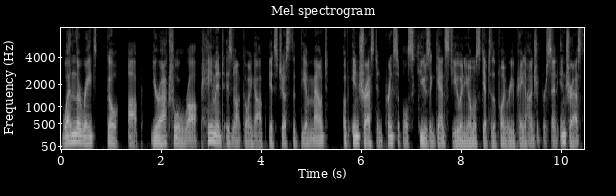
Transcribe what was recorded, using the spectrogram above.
when the rates go up, your actual raw payment is not going up. It's just that the amount of interest and principal skews against you, and you almost get to the point where you're paying 100% interest,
